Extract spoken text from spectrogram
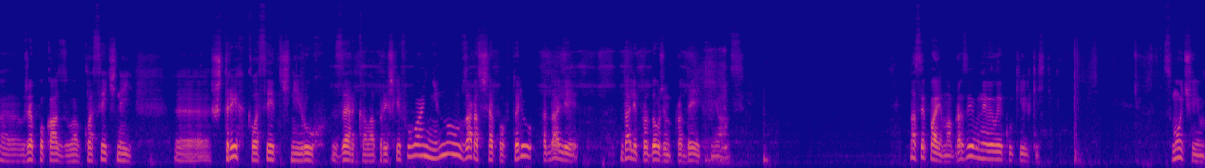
е, вже показував класичний е, штрих, класичний рух зеркала при шліфуванні. Ну, зараз ще повторю, а далі, далі продовжимо про деякі нюанси. Насипаємо абразив невелику кількість, смочуємо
